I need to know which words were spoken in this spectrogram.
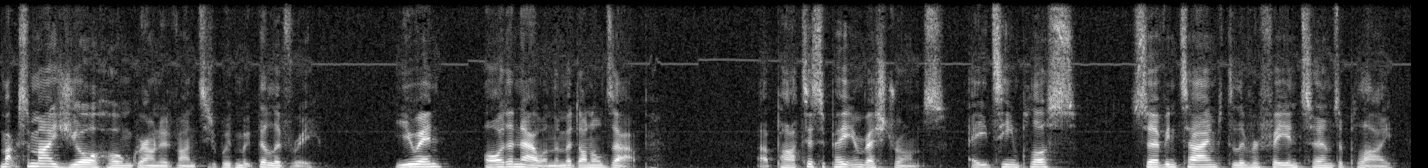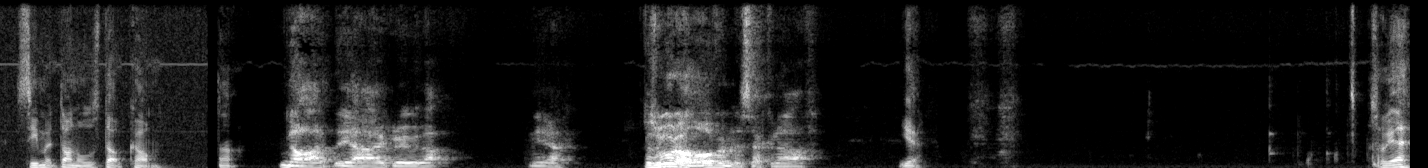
Maximise your home ground advantage with McDelivery. You in? Order now on the McDonald's app. At participating restaurants, 18 plus, serving times, delivery fee and terms apply. See McDonald's.com. No, yeah, I agree with that. Yeah, because we were all over him in the second half. Yeah. So yeah,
